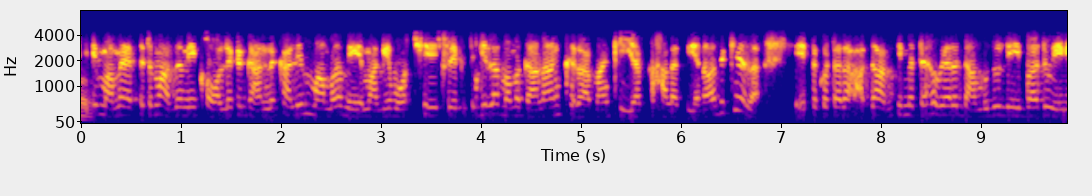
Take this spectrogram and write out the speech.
ඉතින් මම ඇත්තටම අද මේ කෝල් එක ගන්න කලින් මම මේ මගේ වොච් එකට ගිහලා මම ගණන් කරා මම කීයක් අහලා තියනවද කියලා. එතකොට අර අද අන්තිමට හුවේ අර දඹුදු ලීබඩු ඒ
